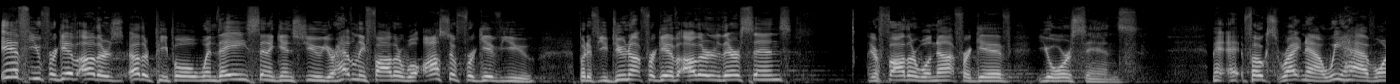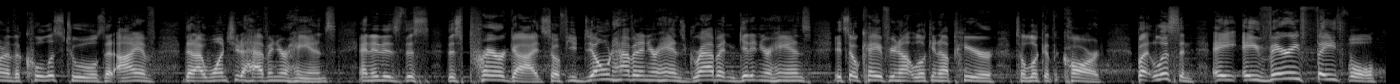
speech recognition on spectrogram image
If you forgive others, other people, when they sin against you, your heavenly Father will also forgive you. But if you do not forgive other their sins, your Father will not forgive your sins. Man, eh, folks, right now we have one of the coolest tools that I have that I want you to have in your hands, and it is this, this prayer guide. So if you don't have it in your hands, grab it and get it in your hands. It's okay if you're not looking up here to look at the card. But listen, a, a very faithful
